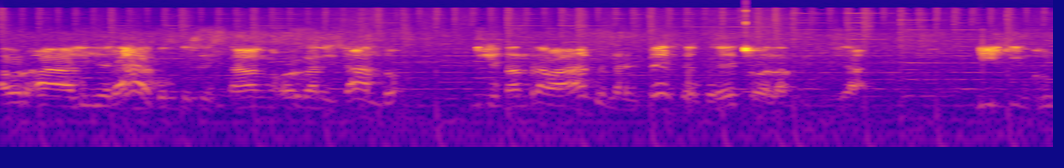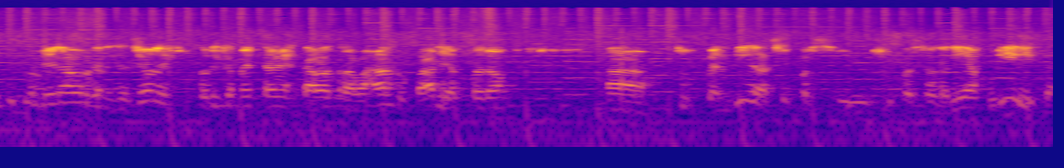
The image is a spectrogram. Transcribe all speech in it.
a, a liderazgos que se están organizando y que están trabajando en la defensa del derecho a la comunidad. Y que incluso también las organizaciones que históricamente han estado trabajando, varias fueron uh, suspendidas su, su, personería jurídica.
